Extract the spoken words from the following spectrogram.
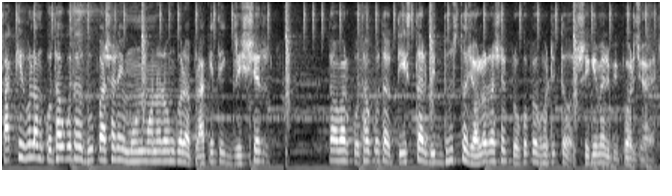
সাক্ষী হলাম কোথাও কোথাও দুপাশারে মন মনোরম করা প্রাকৃতিক দৃশ্যের তো আবার কোথাও কোথাও তিস্তার বিধ্বস্ত জলরাশের প্রকোপে ঘটিত সিকিমের বিপর্যয়ের।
